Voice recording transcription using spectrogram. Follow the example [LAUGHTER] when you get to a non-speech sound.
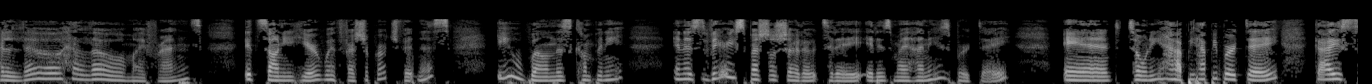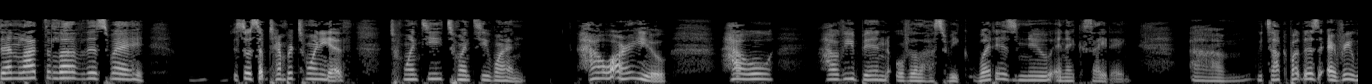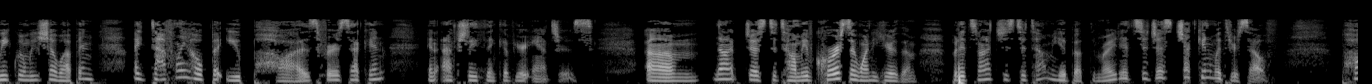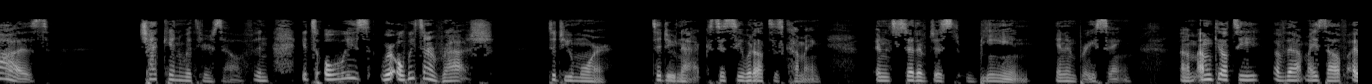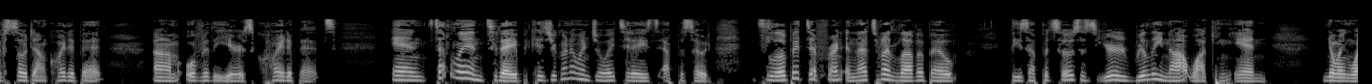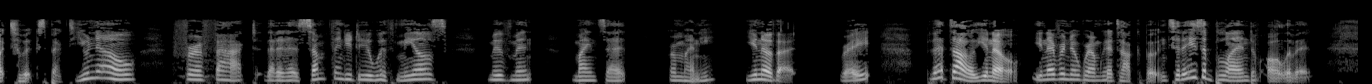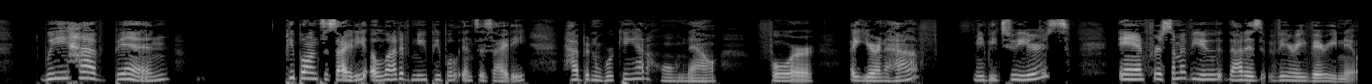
Hello, hello, my friends. It's Sonia here with Fresh Approach Fitness, a wellness company. And a very special shout out today. It is my honey's birthday. And Tony, happy, happy birthday. Guys, send lots of love this way. So September 20th, 2021. How are you? How, how have you been over the last week? What is new and exciting? Um, we talk about this every week when we show up, and I definitely hope that you pause for a second and actually think of your answers. Um, not just to tell me, of course I want to hear them, but it's not just to tell me about them, right? It's to just check in with yourself. Pause. Check in with yourself. And it's always, we're always in a rush to do more, to do next, to see what else is coming, instead of just being and embracing. Um, I'm guilty of that myself. I've slowed down quite a bit um, over the years, quite a bit. And settle in today because you're going to enjoy today's episode. It's a little bit different, and that's what I love about these episodes is you're really not walking in knowing what to expect. You know for a fact that it has something to do with meals, movement, mindset, or money. You know that, right? But that's all you know. You never know where I'm going to talk about. And today's a blend of all of it we have been people in society, a lot of new people in society have been working at home now for a year and a half, maybe two years. And for some of you, that is very, very new.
